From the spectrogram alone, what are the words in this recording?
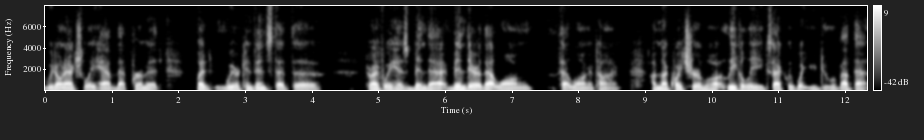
we don't actually have that permit, but we are convinced that the driveway has been that, been there that long, that long a time. I'm not quite sure law, legally exactly what you do about that.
